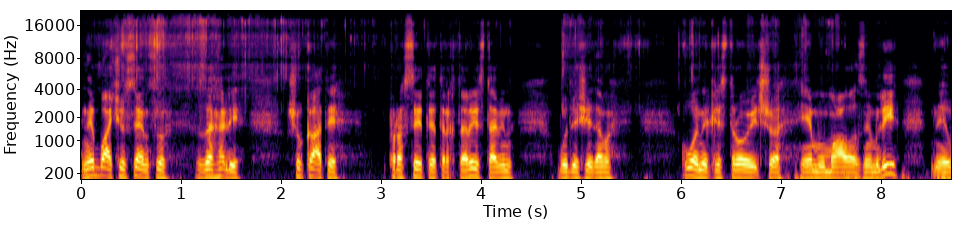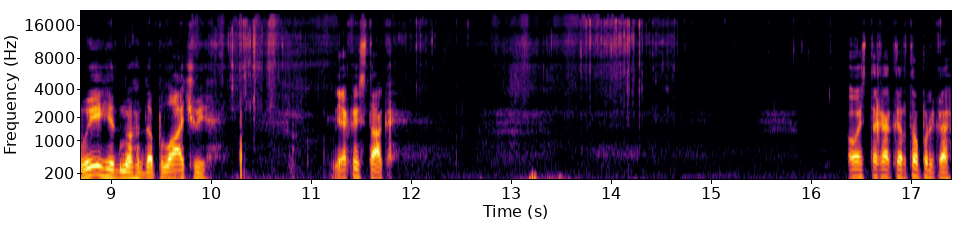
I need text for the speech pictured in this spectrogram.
Не бачу сенсу взагалі шукати, просити тракториста, він буде ще там коники строїть, що йому мало землі, невигідно, доплачуй. Якось так. Ось така картопелька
